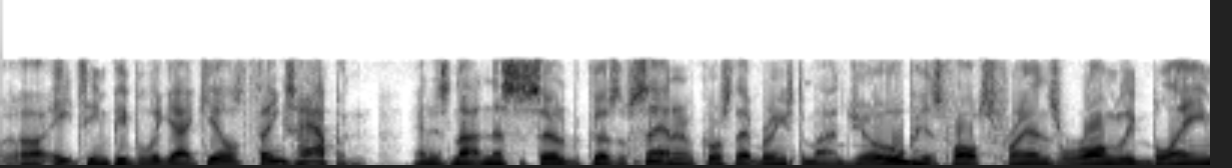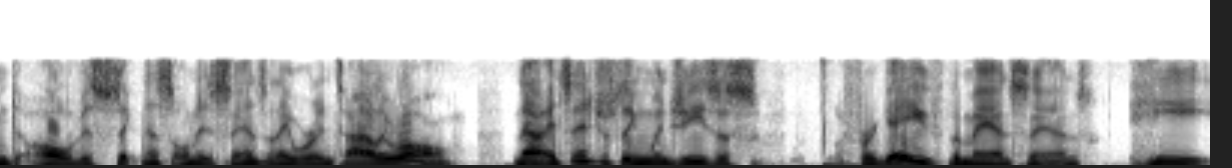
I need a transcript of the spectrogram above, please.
uh, 18 people that got killed. Things happen. And it's not necessarily because of sin. And of course, that brings to mind Job. His false friends wrongly blamed all of his sickness on his sins, and they were entirely wrong. Now, it's interesting when Jesus forgave the man's sins, he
